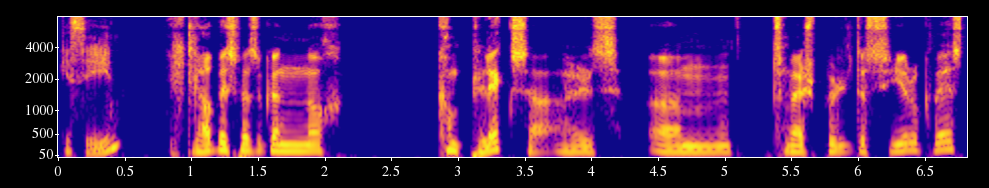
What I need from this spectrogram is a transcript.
gesehen. Ich glaube, es war sogar noch komplexer als ähm, zum Beispiel das Zero Quest.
